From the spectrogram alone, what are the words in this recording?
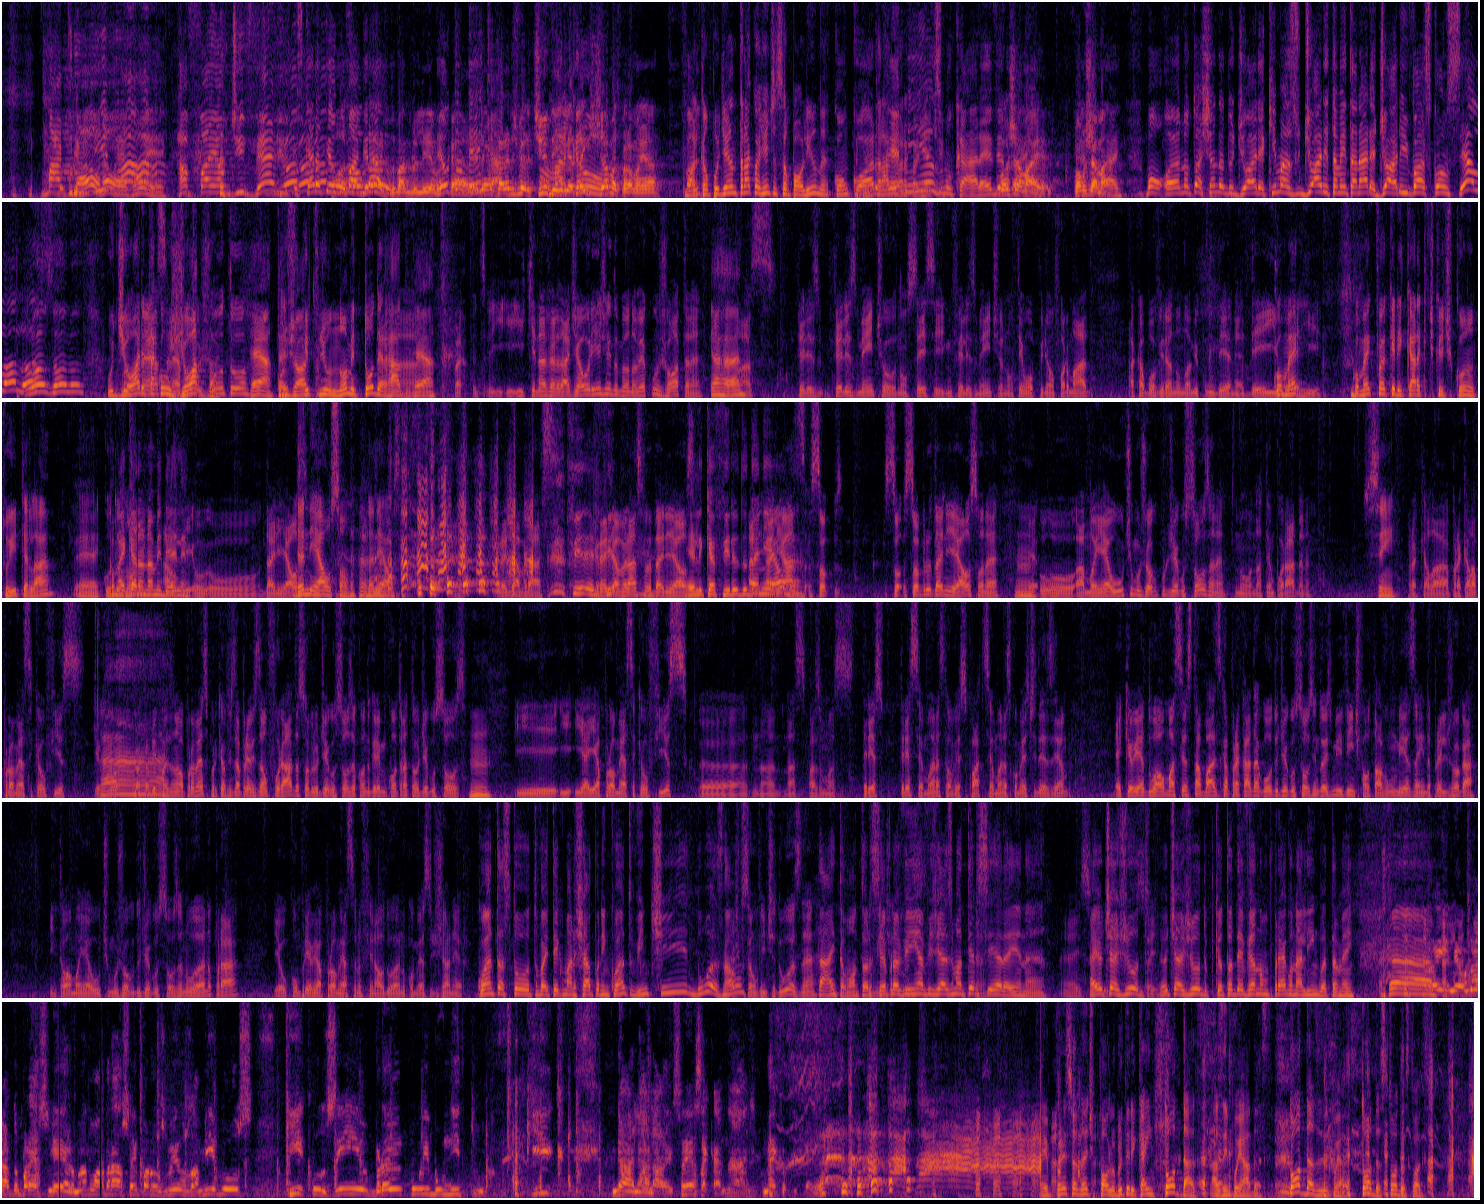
Magro Não, Lima. não, é ruim. Rafael de Velho. Os caras têm o do Magrão. do Magro Lima, Eu cara. também, ele é cara. um cara divertido Pô, e ele tá Marcão- em chamas pra amanhã. O Marcão podia entrar com a gente, o São Paulino, né? Concordo. É agora com a gente. mesmo, cara. É verdade. Vou chamar ele. Vamos É chamar. Bom, eu não tô achando a do Jory aqui, mas o Jory também tá na área. Jory Vasconcelos. O Diori tá com né? J. Junto. É, Tá com J. escrito de um nome todo errado. É. E, e que na verdade a origem do meu nome é com J, né? Aham. Mas feliz- felizmente, ou não sei se infelizmente, eu não tenho uma opinião formada, acabou virando um nome com D, né? Como é, como é que foi aquele cara que te criticou no Twitter lá? É, com Como é que era o nome Ah, dele? o, o, o Danielson. Danielson. Danielson. Grande abraço. Fi- ele Grande abraço pro Danielson. Ele que é filho do Daniel, Aliás, né? so- so- sobre o Danielson, né? Hum. é, o, amanhã é o último jogo pro Diego Souza, né? No- na temporada, né? Sim. Pra aquela, pra aquela promessa que eu fiz. Que eu, que eu- Ah. que eu acabei fazendo uma promessa, porque eu fiz a previsão furada sobre o Diego Souza quando o Grêmio contratou o Diego Souza. Hum. E, e, e aí a promessa que eu fiz, ah, na- nas, faz umas três, três semanas, talvez quatro semanas, começo de dezembro, é que eu ia doar uma cesta básica para cada gol do Diego Souza em 2020. Faltava um mês ainda para ele jogar. Então amanhã é o último jogo do Diego Souza no ano para eu cumprir a minha promessa no final do ano, começo de janeiro. Quantas tu, tu vai ter que marchar por enquanto? 22, não? Acho que são 22, né? Tá, então vamos torcer pra vir a 23 terceira aí, né? É isso Aí eu aí, te ajudo, aí. eu te ajudo, porque eu tô devendo um prego na língua também. Ah, aí, Leonardo Bressler. Manda um abraço aí para os meus amigos Kikozinho, Branco e Bonito. Kiko. Não, não, não. Isso aí é sacanagem. Como é que eu fico aí? É impressionante o Paulo Brito, ele cai em todas as empunhadas. Todas as empunhadas. Todas, todas, todas.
